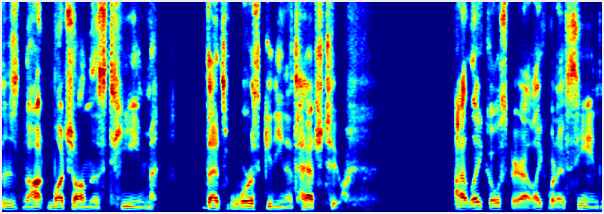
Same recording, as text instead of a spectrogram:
There's not much on this team that's worth getting attached to. I like Ghost Bear. I like what I've seen.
